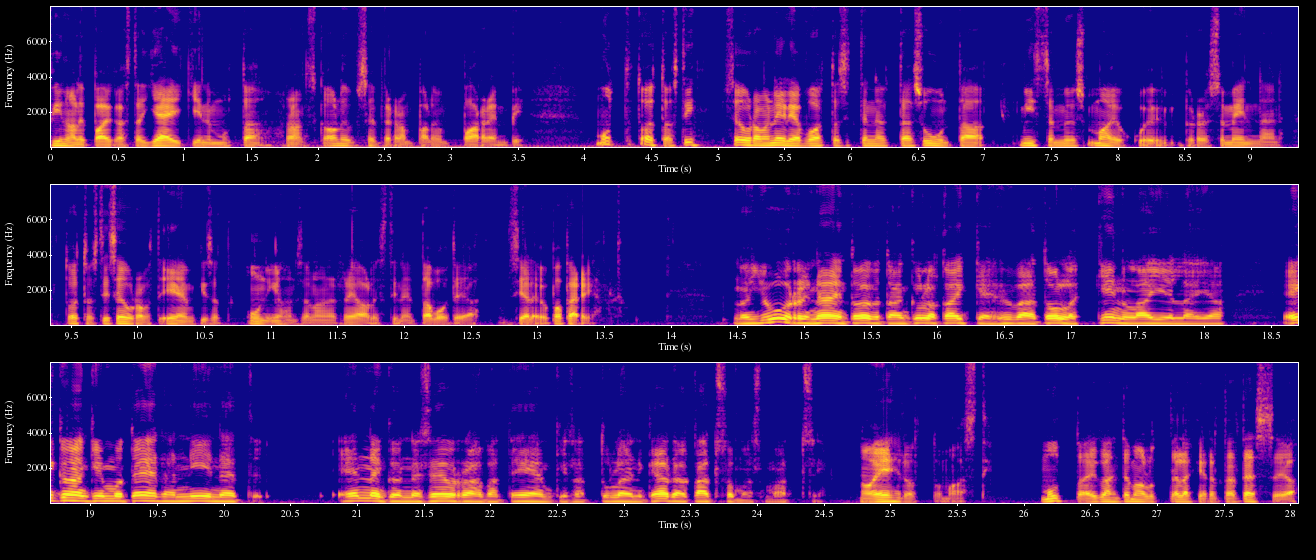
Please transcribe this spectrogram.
finaalipaikasta jäikin, mutta Ranska oli sen verran paljon parempi. Mutta toivottavasti seuraava neljä vuotta sitten näyttää suuntaa, missä myös maajoukkueympyröissä mennään. Toivottavasti seuraavat EM-kisat on ihan sellainen realistinen tavoite ja siellä jopa pärjääminen. No juuri näin. Toivotaan kyllä kaikkea hyvää tollekin lajille ja eiköhän Kimmo tehdä niin, että ennen kuin ne seuraavat EM-kisat tulee, niin käydään katsomassa matsi. No ehdottomasti. Mutta eiköhän tämä ollut tällä kertaa tässä ja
